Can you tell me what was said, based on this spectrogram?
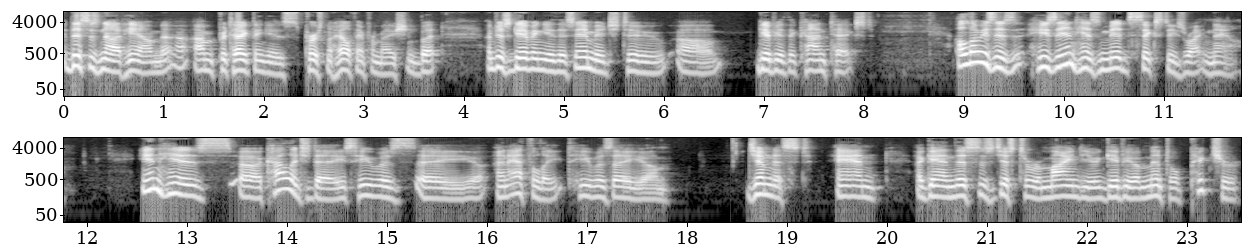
this is not him. I'm protecting his personal health information, but I'm just giving you this image to uh, give you the context. Although he's, he's in his mid 60s right now, in his uh, college days, he was a, uh, an athlete. He was a um, gymnast. And again, this is just to remind you and give you a mental picture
